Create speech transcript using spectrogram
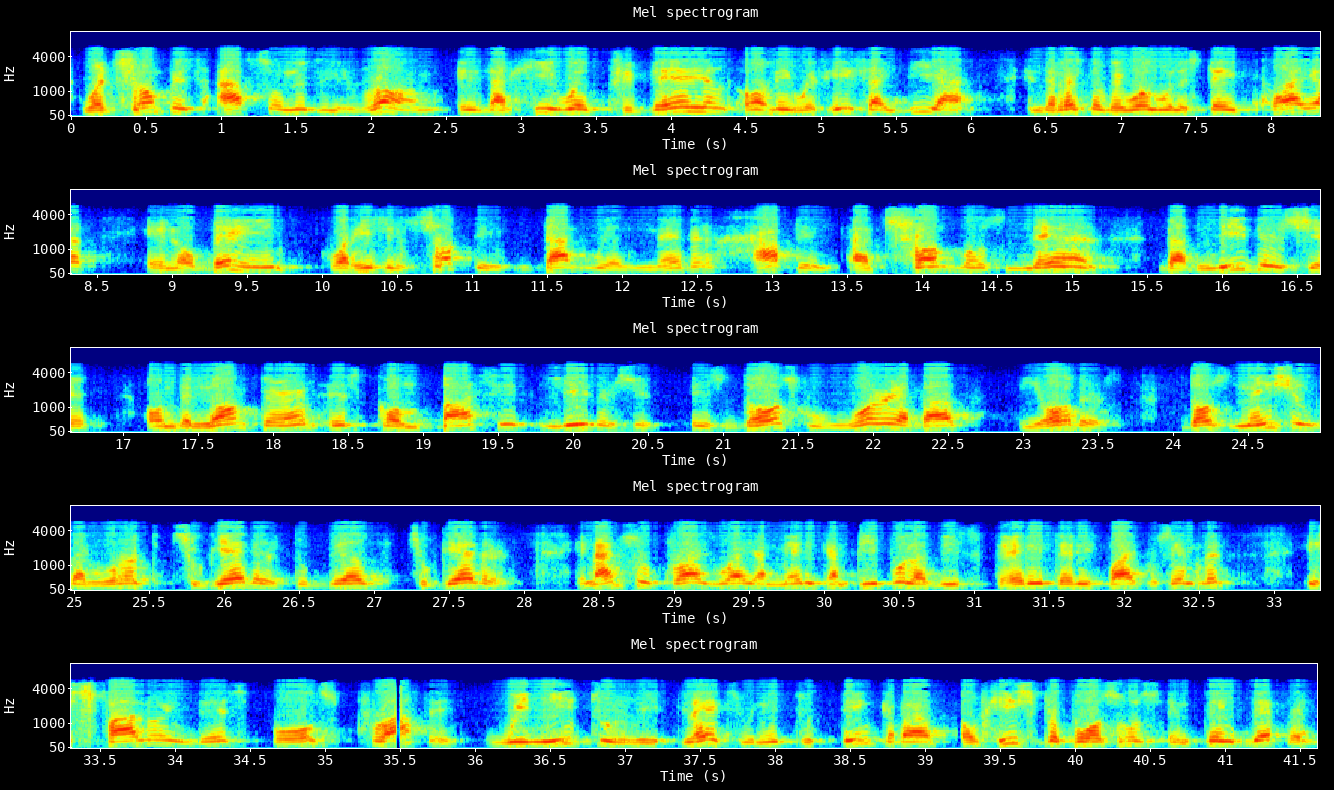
What Trump is absolutely wrong is that he will prevail only with his idea and the rest of the world will stay quiet and obeying what he's instructing. That will never happen. Uh, Trump must learn that leadership on the long term is composite leadership. It's those who worry about the others those nations that work together to build together. And I'm surprised why American people, at least 30, 35% of it, is following this false prophet. We need to reflect, we need to think about of his proposals and think different.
